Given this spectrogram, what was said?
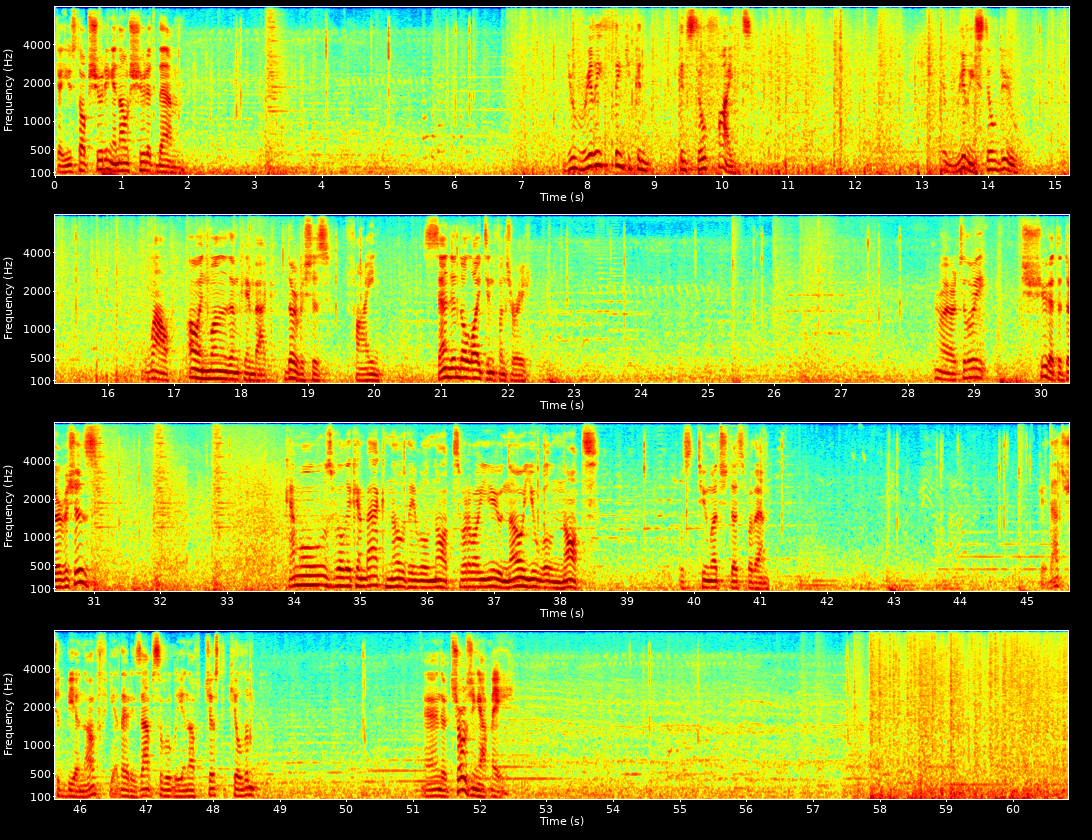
Okay, you stop shooting and now shoot at them. You really think you can you can still fight? You really still do. Wow. Oh, and one of them came back. Dervishes. Fine. Send in the light infantry. Alright, artillery. Shoot at the dervishes. Camels, will they come back? No, they will not. What about you? No, you will not. It was too much just for them. Okay, that should be enough. Yeah, that is absolutely enough just to kill them. And they're charging at me.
